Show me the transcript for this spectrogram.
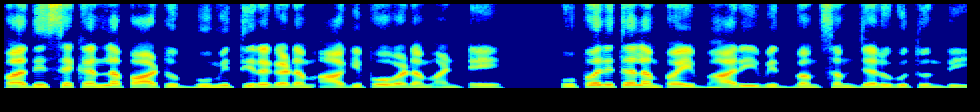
పది సెకన్ల పాటు భూమి తిరగడం ఆగిపోవడం అంటే, ఉపరితలంపై భారీ విధ్వంసం జరుగుతుంది.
